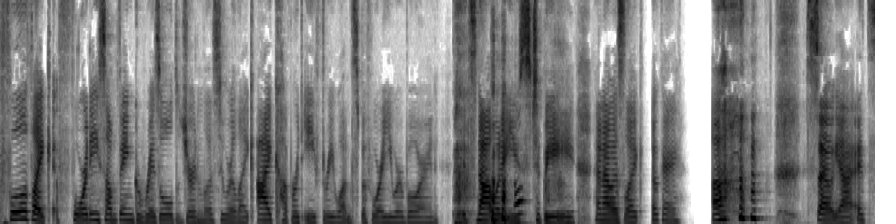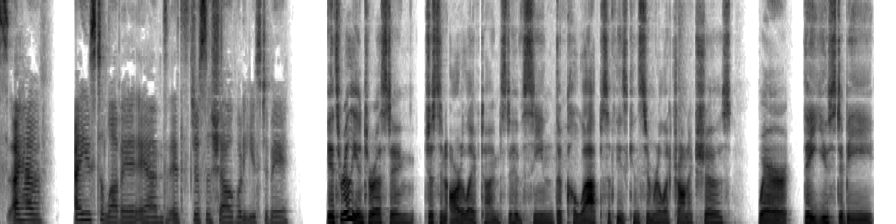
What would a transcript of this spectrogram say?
full of like 40 something grizzled journalists who were like i covered e3 once before you were born. It's not what it used to be. And i was like okay. Um so yeah it's i have I used to love it, and it's just a shell of what it used to be. It's really interesting, just in our lifetimes, to have seen the collapse of these consumer electronics shows, where they used to be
